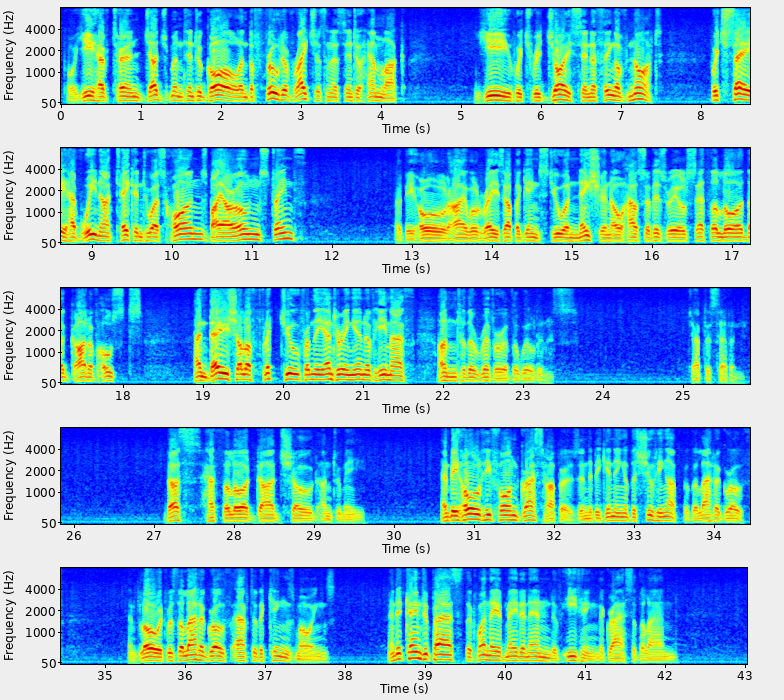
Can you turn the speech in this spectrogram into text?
For ye have turned judgment into gall, and the fruit of righteousness into hemlock. Ye which rejoice in a thing of naught, which say, Have we not taken to us horns by our own strength? But behold, I will raise up against you a nation, O house of Israel, saith the Lord, the God of hosts and they shall afflict you from the entering in of Hemath unto the river of the wilderness. Chapter 7 Thus hath the Lord God showed unto me. And behold, he formed grasshoppers in the beginning of the shooting up of the latter growth. And lo, it was the latter growth after the king's mowings. And it came to pass that when they had made an end of eating the grass of the land,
